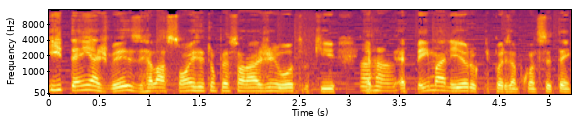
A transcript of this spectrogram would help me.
e tem, às vezes, relações entre um personagem e outro, que é- Aham. é, bem maneiro, que, por exemplo, quando você tem,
